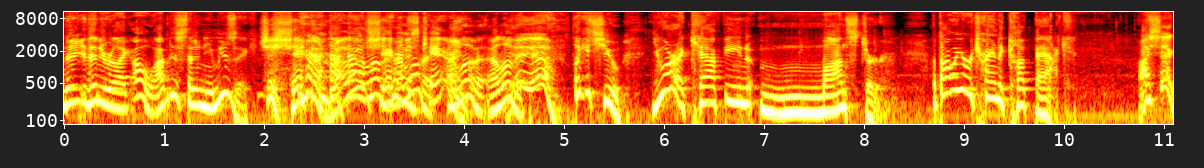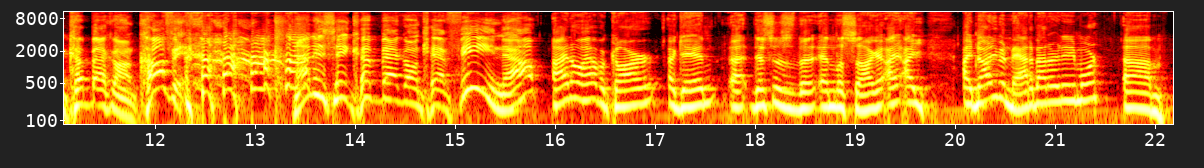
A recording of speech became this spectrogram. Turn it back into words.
then you were like, "Oh, I'm just sending you music." Just sharing, brother. I love sharing it. I is love it. caring. I love it. I love Yeah, it. yeah. Look at you. You are a caffeine monster. I thought we were trying to cut back. I said cut back on coffee. I didn't say cut back on caffeine now. I don't have a car again. Uh, this is the endless saga. I, I I'm not even mad about it anymore. Um,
